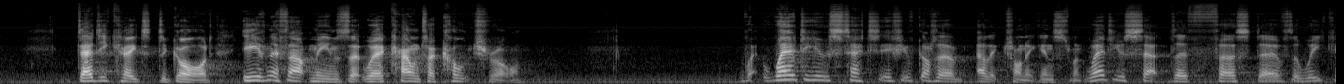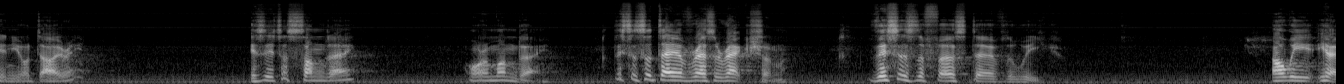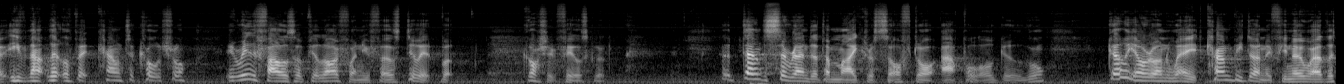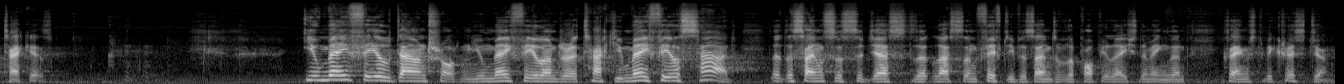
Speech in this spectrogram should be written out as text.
dedicated to God, even if that means that we're countercultural. Where do you set, if you've got an electronic instrument, where do you set the first day of the week in your diary? Is it a Sunday or a Monday? This is a day of resurrection. This is the first day of the week. Are we, you know, even that little bit countercultural? It really fouls up your life when you first do it, but gosh, it feels good. Don't surrender to Microsoft or Apple or Google. Go your own way. It can be done if you know where the tech is. You may feel downtrodden. You may feel under attack. You may feel sad that the census suggests that less than 50% of the population of England claims to be Christian.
